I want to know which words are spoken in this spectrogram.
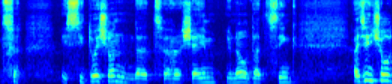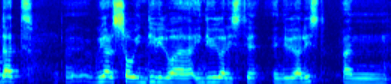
a situation that are a shame. You know that think. I think show that uh, we are so individual, individualist, individualist, and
